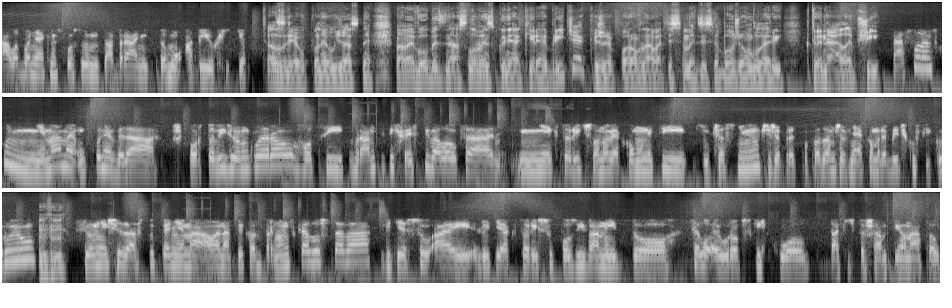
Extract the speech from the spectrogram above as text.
alebo nejakým spôsobom zabrániť tomu, aby ju chytil. To znie úplne úžasné. Máme vôbec na Slovensku nejaký rebríček, že porovnávate sa medzi sebou žongléri, kto je najlepší? Na Slovensku nemáme úplne veľa športových žonglérov, hoci v rámci tých festivalov sa niektorí členovia komunity zúčastňujú, čiže predpokladám, že v nejakom rebríčku figurujú. Mhm. Silnejšie zastúpenie má ale napríklad Brnenská zostava, kde sú aj ľudia, ktorí sú pozývaní do celoeurópskych kôl takýchto šampionátov.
